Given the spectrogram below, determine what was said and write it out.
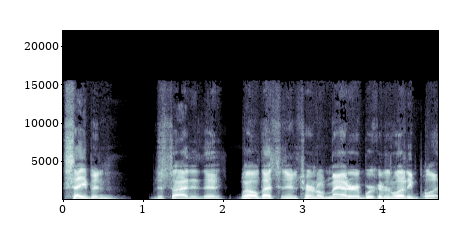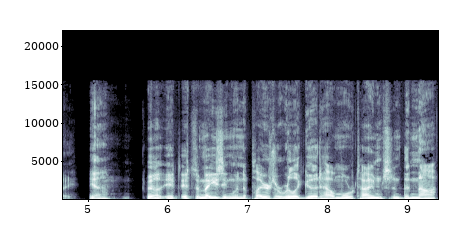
Saban decided that well, that's an internal matter. We're going to let him play. Yeah. Well, it, it's amazing when the players are really good how more times than not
